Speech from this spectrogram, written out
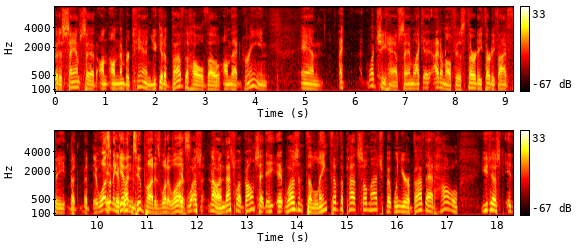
but as Sam said, on, on number 10, you get above the hole, though, on that green. And I, what'd she have, Sam? Like, I don't know if it was 30, 35 feet, but. but it wasn't it, a given two putt, is what it was. It wasn't, no, and that's what Bone said. It, it wasn't the length of the putt so much, but when you're above that hole, you just. It,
